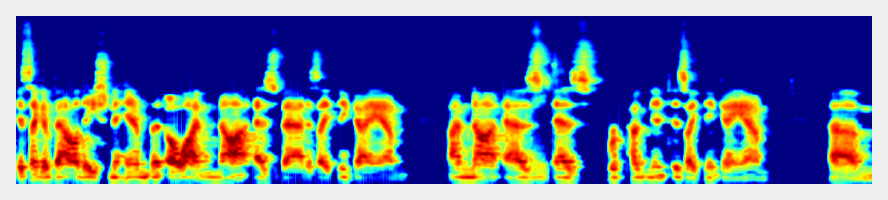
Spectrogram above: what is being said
it's like a validation to him that oh, I'm not as bad as I think I am. I'm not as Right. as repugnant as I think I am. Um,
